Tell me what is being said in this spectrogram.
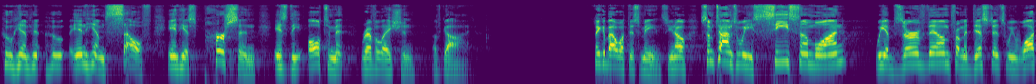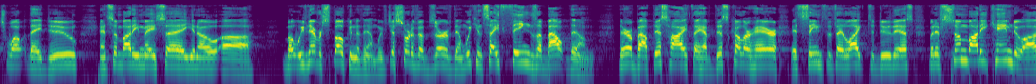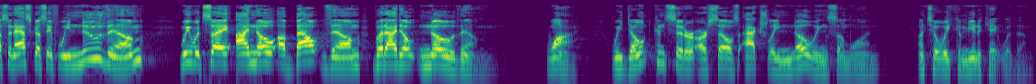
who, him, who in himself, in his person, is the ultimate revelation of God. Think about what this means. You know, sometimes we see someone, we observe them from a distance, we watch what they do, and somebody may say, you know, uh, but we've never spoken to them. We've just sort of observed them. We can say things about them. They're about this height. They have this color hair. It seems that they like to do this. But if somebody came to us and asked us if we knew them, we would say, I know about them, but I don't know them. Why? We don't consider ourselves actually knowing someone until we communicate with them,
